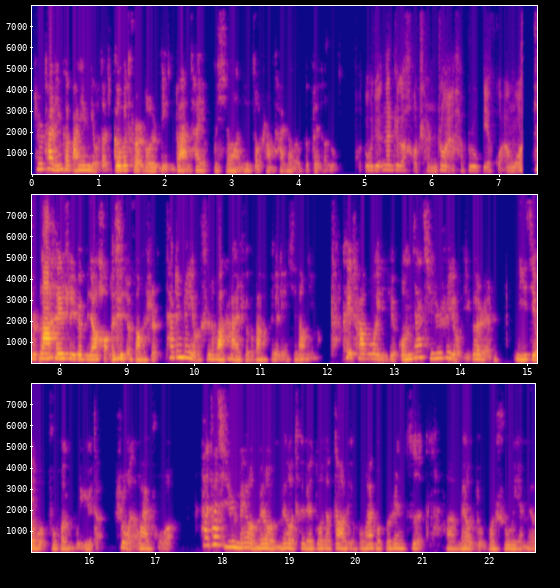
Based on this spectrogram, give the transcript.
就是他宁可把你扭的胳膊腿儿都拧断，他也不希望你走上他认为不对的路。我觉得那这个好沉重呀，还不如别管我。就是拉黑是一个比较好的解决方式。他真正有事的话，他还是有办法可以联系到你嘛。可以插播一句，我们家其实是有一个人理解我不婚不育的，是我的外婆。她她其实没有没有没有特别多的道理。我外婆不认字，嗯，没有读过书，也没有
